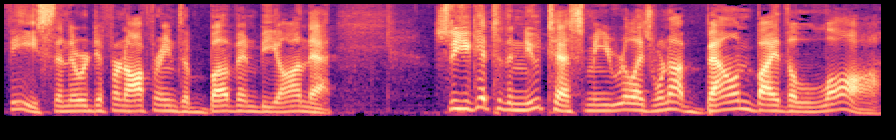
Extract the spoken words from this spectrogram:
feasts, and there were different offerings above and beyond that. So you get to the New Testament, you realize we're not bound by the law,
